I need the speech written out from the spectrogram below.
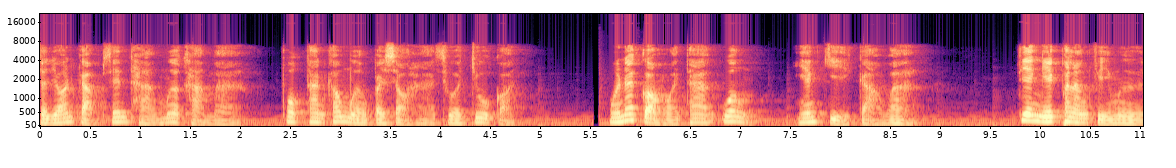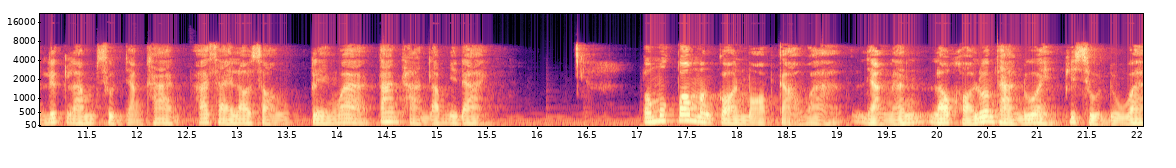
จะย้อนกลับเส้นทางเมื่อขามา พวกท่านเข้าเมืองไปสอหาชัวจู้ก่อน หัวหน้ากาะหอยทากอ้วงเฮียงกี่กล่าวว่าเตี้ยงเง็กพลังฝีมือลึกล้ำสุดอย่างคาด อาศัยเราสองเกรงว่าต้านทานรับไม่ได้ประมุกป้อมมังกรหมอบกล่าวว่า อย่างนั้นเราขอร่วมทางด้วยพิสูจน์ดูว่า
